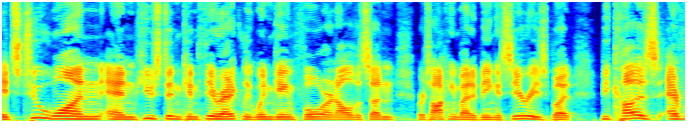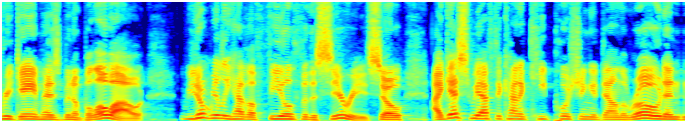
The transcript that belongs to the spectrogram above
it's 2 1, and Houston can theoretically win game four, and all of a sudden we're talking about it being a series. But because every game has been a blowout, you don't really have a feel for the series. So I guess we have to kind of keep pushing it down the road. And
